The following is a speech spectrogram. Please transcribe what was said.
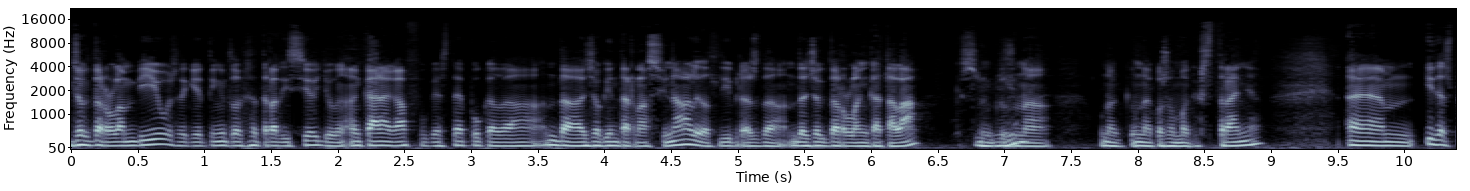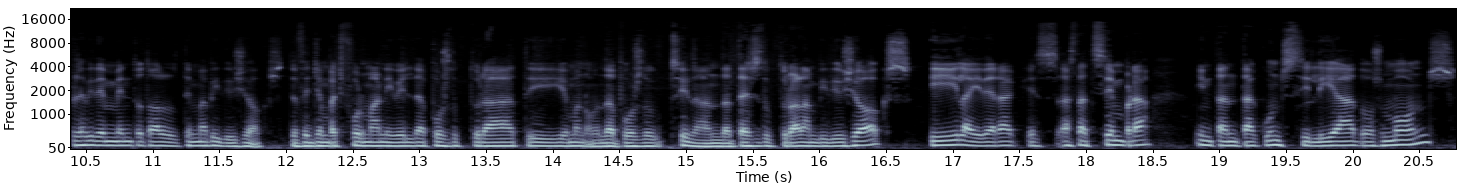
joc de rol en viu, és a dir, que tinc tota aquesta tradició, jo encara agafo aquesta època de, de joc internacional i dels llibres de, de joc de rol en català, que és inclús una, una, una cosa molt estranya. Um, I després, evidentment, tot el tema videojocs. De fet, jo em vaig formar a nivell de postdoctorat i, bueno, de, postdoc sí, de, de tesi doctoral en videojocs i la idea era, que és, ha estat sempre intentar conciliar dos mons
